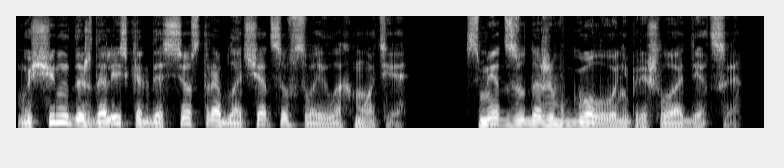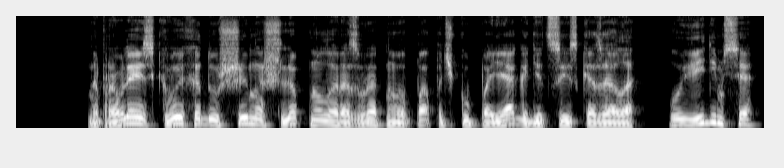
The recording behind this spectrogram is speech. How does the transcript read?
Мужчины дождались, когда сестры облачатся в свои лохмотья. Смецу даже в голову не пришло одеться. Направляясь к выходу, Шина шлепнула развратного папочку по ягодице и сказала «Увидимся».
